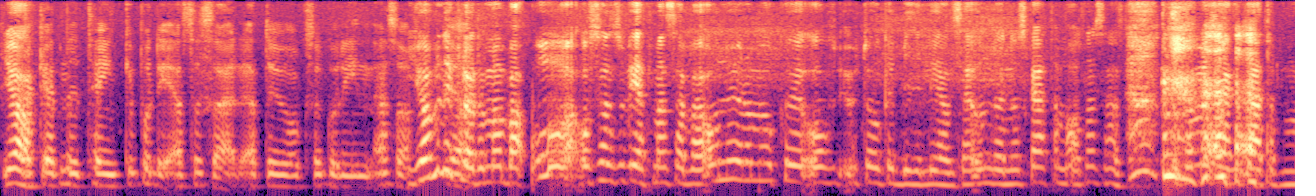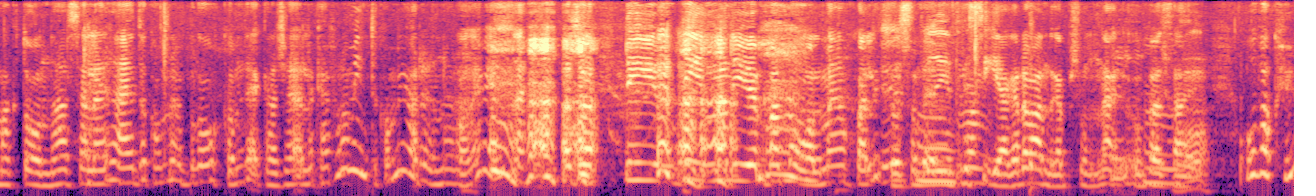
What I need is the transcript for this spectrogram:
Ja. Och att ni tänker på det. Alltså så här, att du också går in. Alltså, Ja men det är klart att man bara åh och sen så vet man så här bara, åh nu är de åker, ute och åker bil igen så jag undrar om de ska äta mat någonstans. Då kommer de säkert äta på McDonalds eller nej då kommer de bråka om det kanske eller kanske de inte kommer göra det den här dagen. Jag vet inte. Alltså, det är ju, det är, man är ju en banal människa liksom, som blir intresserad av andra personer. Och bara så här, åh vad kul.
